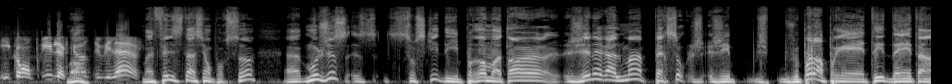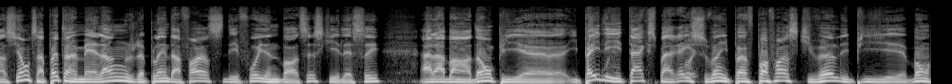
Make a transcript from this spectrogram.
y compris le cœur du village. Ben, félicitations pour ça. Euh, moi, juste euh, sur ce qui est des promoteurs, généralement, perso, je veux pas leur prêter d'intention. Ça peut être un mélange de plein d'affaires si des fois il y a une bâtisse qui est laissée à l'abandon, puis euh, ils payent les taxes pareil. Souvent, ils peuvent pas faire ce qu'ils veulent, et puis euh, bon,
